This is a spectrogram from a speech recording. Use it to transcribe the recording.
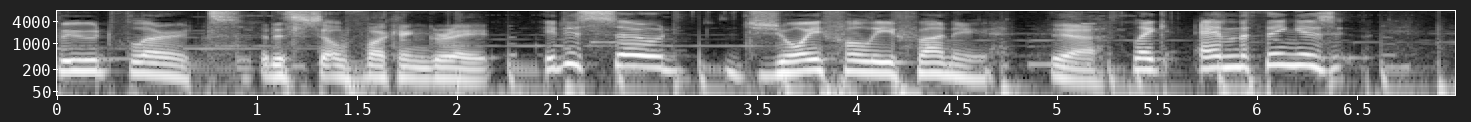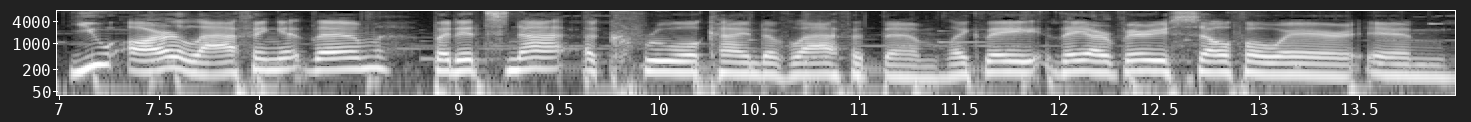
Food Flirts. It is so fucking great. It is so joyfully funny. Yeah. Like, and the thing is, you are laughing at them, but it's not a cruel kind of laugh at them. Like they they are very self aware in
